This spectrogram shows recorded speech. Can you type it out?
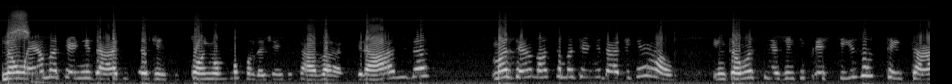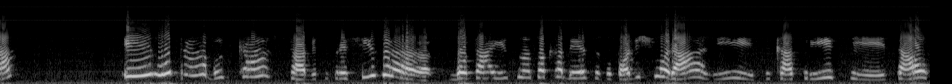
Não é a maternidade que a gente sonhou quando a gente estava grávida, mas é a nossa maternidade real. Então, assim, a gente precisa aceitar e lutar, buscar, sabe? Tu precisa botar isso na tua cabeça. Tu pode chorar ali, ficar triste e tal,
